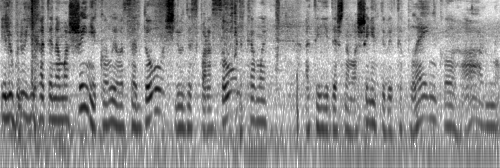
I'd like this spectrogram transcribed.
І люблю їхати на машині, коли оце дощ, люди з парасольками, а ти їдеш на машині, тобі тепленько, гарно.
